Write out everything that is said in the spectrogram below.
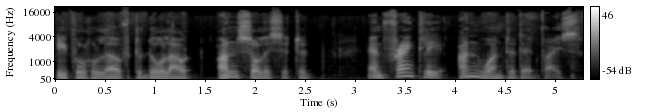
People who love to dole out unsolicited and frankly unwanted advice.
